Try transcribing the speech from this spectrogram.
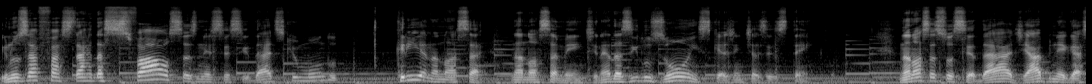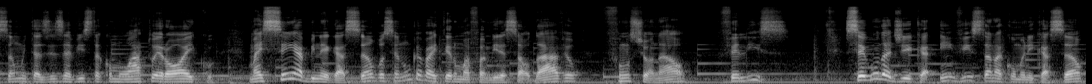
e nos afastar das falsas necessidades que o mundo cria na nossa, na nossa mente, né? das ilusões que a gente às vezes tem. Na nossa sociedade, a abnegação muitas vezes é vista como um ato heróico, mas sem abnegação você nunca vai ter uma família saudável, funcional, feliz. Segunda dica: invista na comunicação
